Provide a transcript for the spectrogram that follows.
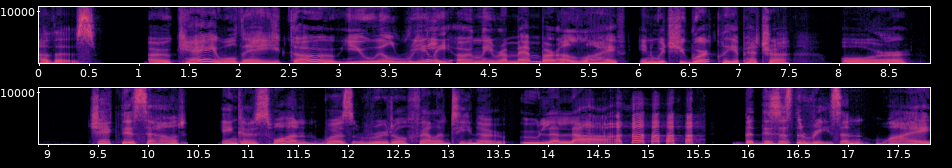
others. Okay, well, there you go. You will really only remember a life in which you were Cleopatra. Or, check this out Ingo Swann was Rudolph Valentino. Ooh la la. but this is the reason why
